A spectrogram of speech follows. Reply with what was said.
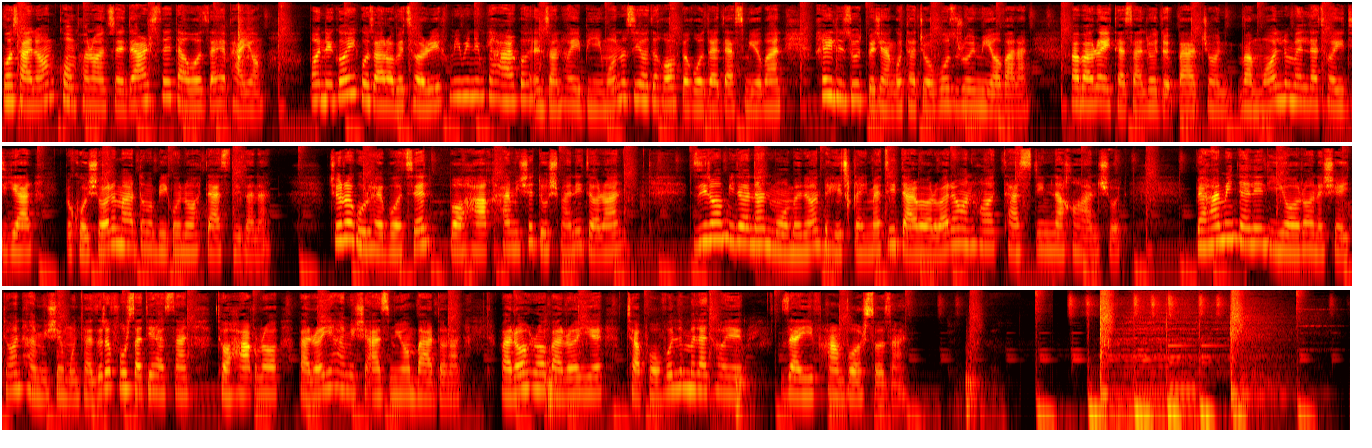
با سلام کنفرانس درس دوازده پیام. با نگاهی گذرا به تاریخ می‌بینیم که هرگاه انسانهای بیایمان و زیادخواه به قدرت دست مییابند خیلی زود به جنگ و تجاوز روی میآورند و برای تسلط بر جان و مال و ملتهای دیگر به کشار مردم و بیگناه دست می‌زنند. چرا گروه باطل با حق همیشه دشمنی دارند؟ زیرا می‌دانند مؤمنان به هیچ قیمتی در برابر آنها تسلیم نخواهند شد. به همین دلیل یاران شیطان همیشه منتظر فرصتی هستند تا حق را برای همیشه از میان بردارند و راه را برای تپاول ملت‌های ضعیف هموار سازند.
